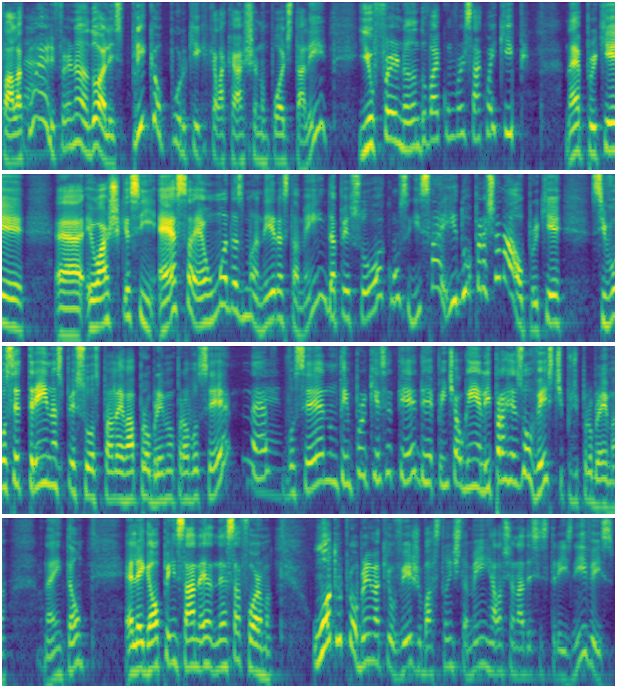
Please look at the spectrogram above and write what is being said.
fala com ele. Fernando, olha, explica o porquê que aquela caixa não pode estar ali. E o Fernando vai conversar com a equipe né? Porque é, eu acho que assim, essa é uma das maneiras também da pessoa conseguir sair do operacional. Porque se você treina as pessoas para levar problema para você, né? É. Você não tem por que você ter, de repente, alguém ali para resolver esse tipo de problema. Né? Então, é legal pensar ne- nessa forma. Um outro problema que eu vejo bastante também relacionado a esses três níveis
